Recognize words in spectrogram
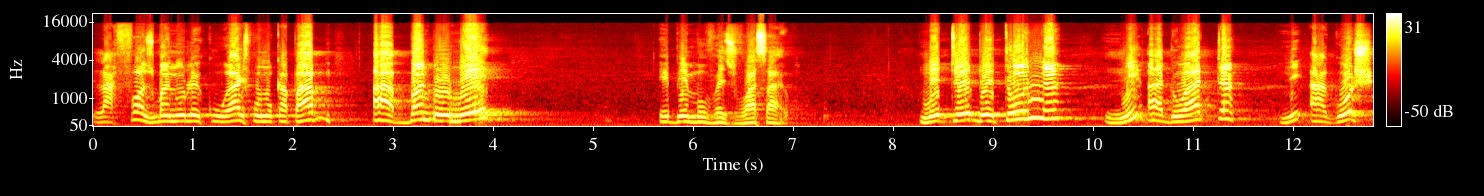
la force, ben nous le courage pour nous capables abandonner, eh bien mauvaise voie ça. Ne te détourne ni à droite, ni à gauche,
